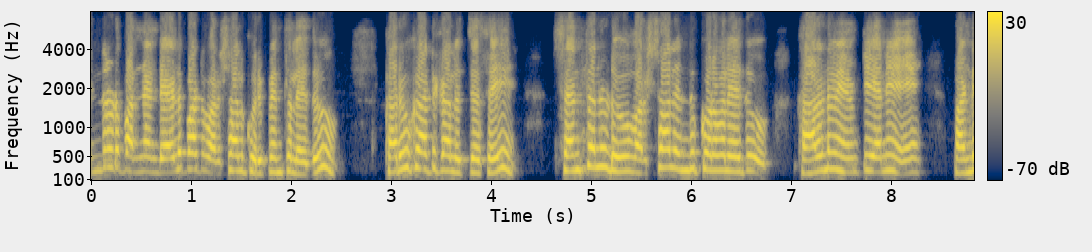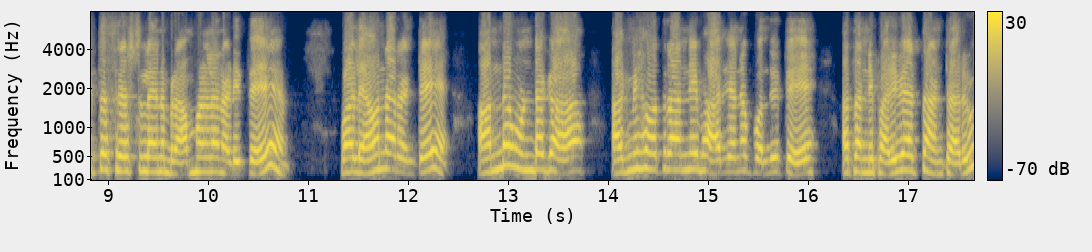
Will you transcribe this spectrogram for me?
ఇంద్రుడు పన్నెండేళ్ళ పాటు వర్షాలు కురిపించలేదు కరువు కాటకాలు వచ్చేసాయి. శంతనుడు వర్షాలు ఎందుకు కురవలేదు? కారణం ఏమిటి అని పండిత శ్రేష్ఠులైన బ్రాహ్మణులను అడిగితే వాళ్ళు ఏమన్నారంటే అన్నం ఉండగా అగ్నిహోత్రాన్ని భార్యను పొందితే అతన్ని పరివేత్త అంటారు.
